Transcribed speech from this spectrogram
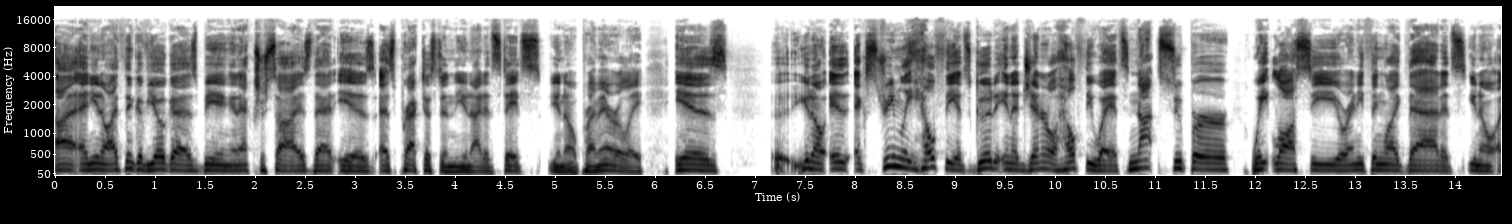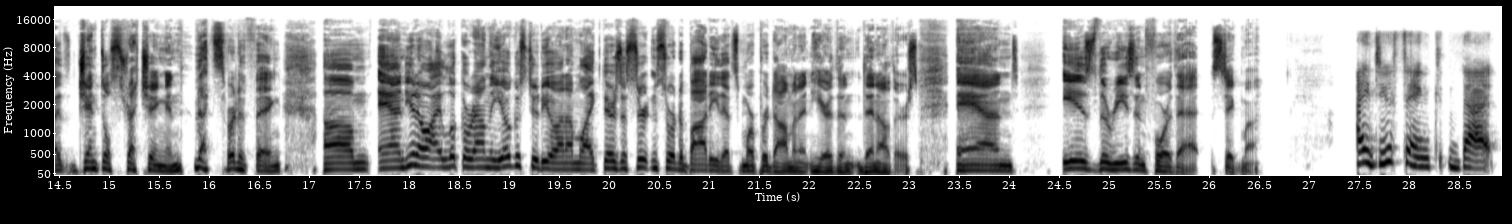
uh, and you know, I think of yoga as being an exercise that is, as practiced in the United States, you know, primarily is uh, you know, is extremely healthy. It's good in a general healthy way. It's not super weight lossy or anything like that. It's, you know, gentle stretching and that sort of thing. Um, and, you know, I look around the yoga studio and I'm like, there's a certain sort of body that's more predominant here than, than others. And is the reason for that stigma? I do think that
